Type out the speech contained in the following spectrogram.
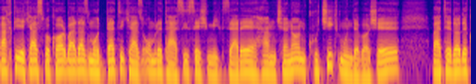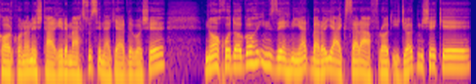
وقتی یک کسب و کار بعد از مدتی که از عمر تأسیسش میگذره همچنان کوچیک مونده باشه و تعداد کارکنانش تغییر محسوسی نکرده باشه ناخداگاه این ذهنیت برای اکثر افراد ایجاد میشه که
